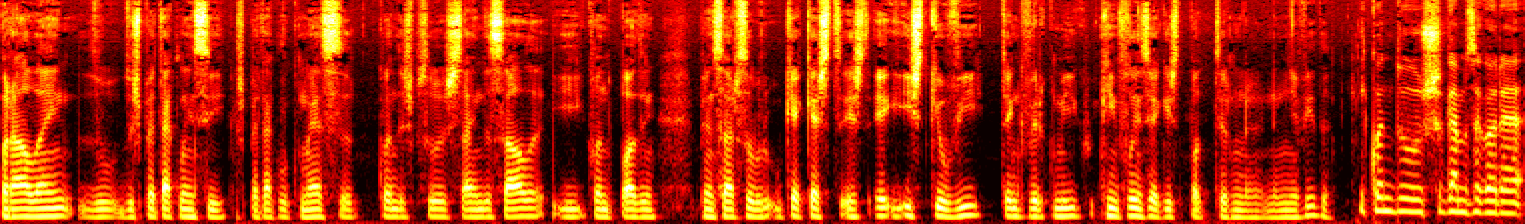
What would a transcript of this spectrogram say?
para além do, do, espetáculo em si. O espetáculo começa quando as pessoas saem da sala e quando podem pensar sobre o que é que este, este, isto que eu vi tem que ver comigo, que influência é que isto pode ter na, na minha vida. E quando chegamos agora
